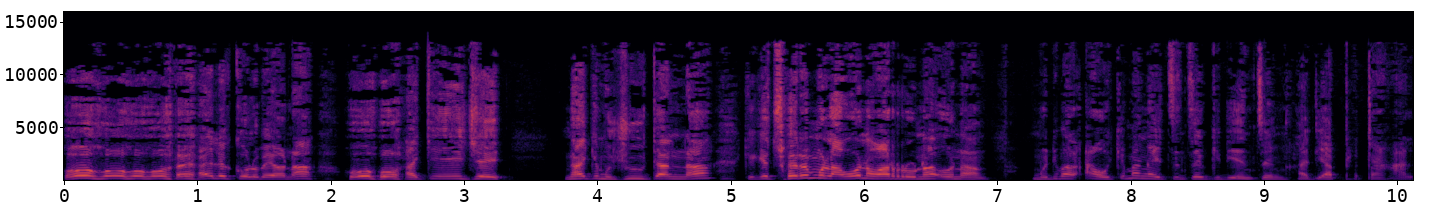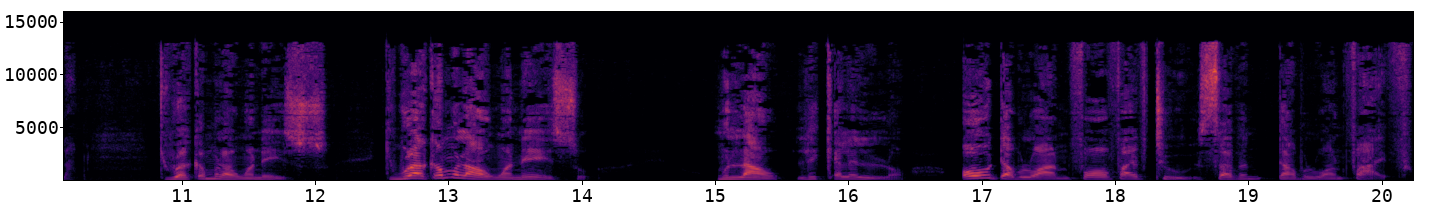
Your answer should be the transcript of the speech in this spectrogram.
Hohoho ga e le kolobe yona. Hoho ga ke je. Nna ke mojuta nna? Ke ke tshwere molao ona wa rona ona. Modimo ao ke mangaetseng tseo ke di entseng? Ga di a phethagala ke bua ka molao ngwaneso. Ke bua ka molao ngwaneso molao le kelello o double one four five two seven double one five.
